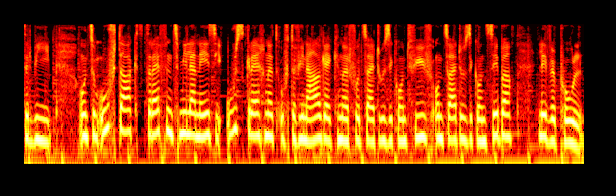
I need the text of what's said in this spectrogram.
dabei. Und zum Auftakt treffen die Milanesi ausgerechnet auf den Finalgegner von 2005 und 2007, Liverpool.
